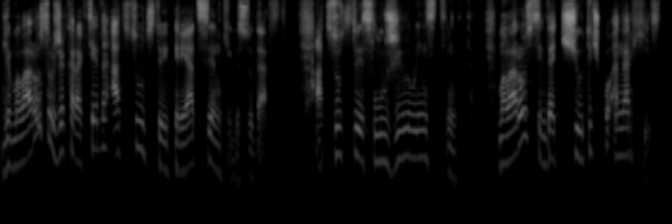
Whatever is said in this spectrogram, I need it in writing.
Для малороссов же характерно отсутствие переоценки государства, отсутствие служилого инстинкта. Малорос всегда чуточку анархист.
